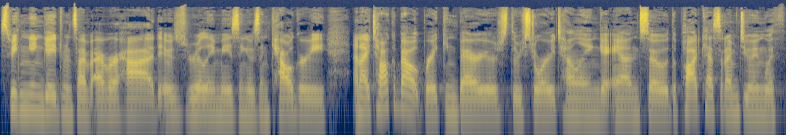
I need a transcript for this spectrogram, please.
speaking engagements I've ever had. It was really amazing. It was in Calgary, and I talk about breaking barriers through storytelling. And so the podcast that I'm doing with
